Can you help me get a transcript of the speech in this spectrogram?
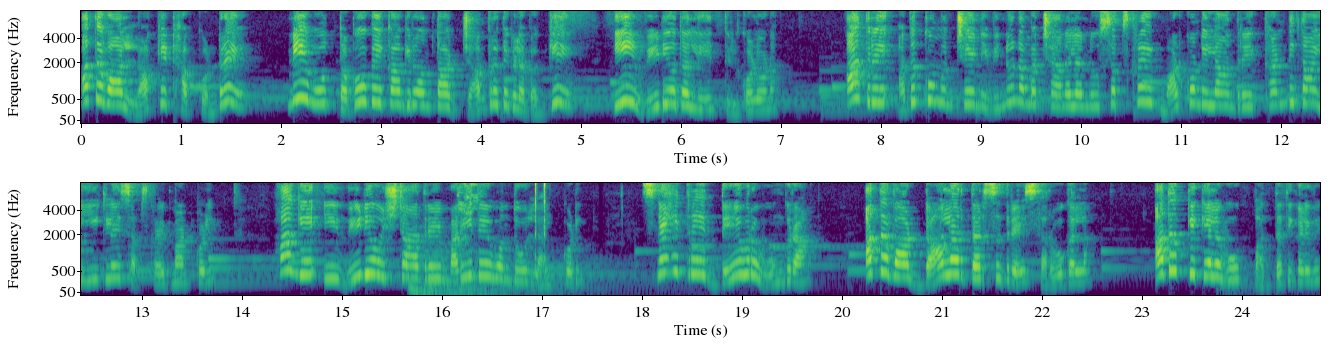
ಅಥವಾ ಲಾಕೆಟ್ ಹಾಕ್ಕೊಂಡ್ರೆ ನೀವು ತಗೋಬೇಕಾಗಿರುವಂತ ಜಾಗ್ರತೆಗಳ ಬಗ್ಗೆ ಈ ವಿಡಿಯೋದಲ್ಲಿ ತಿಳ್ಕೊಳ್ಳೋಣ. ಆದ್ರೆ ಅದಕ್ಕೂ ಮುಂಚೆ ನೀವಿನ್ನೂ ನಮ್ಮ ಚಾನೆಲ್ ಅನ್ನು ಸಬ್ಸ್ಕ್ರೈಬ್ ಮಾಡ್ಕೊಂಡಿಲ್ಲ ಅಂದ್ರೆ ಖಂಡಿತ ಈಗಲೇ ಸಬ್ಸ್ಕ್ರೈಬ್ ಮಾಡ್ಕೊಳ್ಳಿ. ಹಾಗೆ ಈ ವಿಡಿಯೋ ಇಷ್ಟ ಆದ್ರೆ ಮರೀದೇ ಒಂದು ಲೈಕ್ ಕೊಡಿ. ಸ್ನೇಹಿತರೆ, ದೇವರ ಉಂಗುರ ಅಥವಾ ಡಾಲರ್ ಧರಿಸಿದ್ರೆ ಸರೋಗಲ್ಲ. ಅದಕ್ಕೆ ಕೆಲವು ಪದ್ಧತಿಗಳಿವೆ.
